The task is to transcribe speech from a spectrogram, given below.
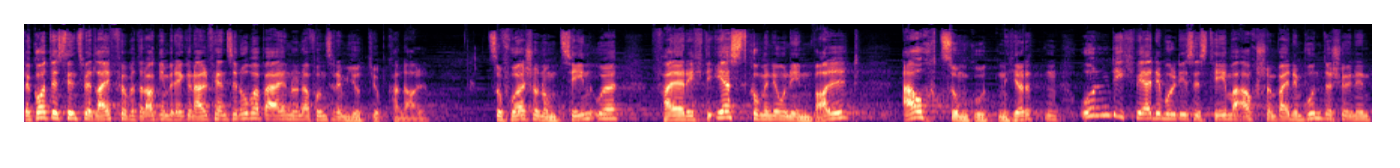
Der Gottesdienst wird live übertragen im Regionalfernsehen Oberbayern und auf unserem YouTube-Kanal. Zuvor schon um 10 Uhr feiere ich die Erstkommunion in Wald, auch zum guten Hirten. Und ich werde wohl dieses Thema auch schon bei einem wunderschönen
